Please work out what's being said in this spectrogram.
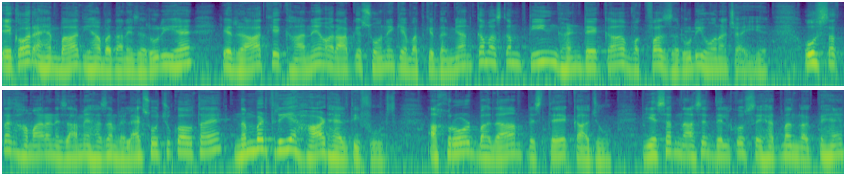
एक और अहम बात यहाँ बतानी ज़रूरी है कि रात के खाने और आपके सोने के वक्त के दरमियान कम अज़ कम तीन घंटे का वक्फा ज़रूरी होना चाहिए। उस वक्त तक हमारा निज़ाम हज़म रिलैक्स हो चुका होता है। नंबर थ्री है हार्ड हेल्थी फूड्स अखरोट, बादाम, पिस्ते, काजू। ये सब ना सिर्फ़ दिल को सेहतमंद रखते हैं,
